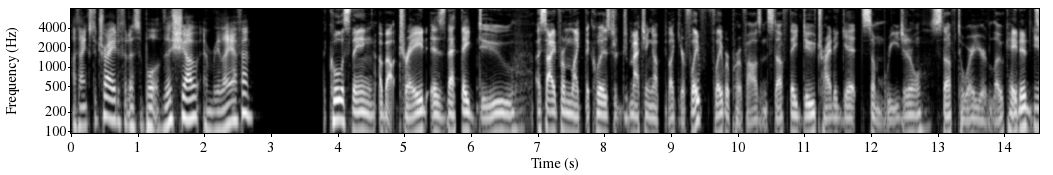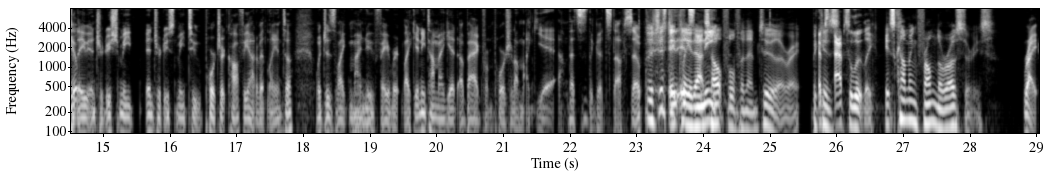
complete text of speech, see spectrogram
Our thanks to Trade for the support of this show and Relay FM the coolest thing about trade is that they do aside from like the quiz matching up like your flavor flavor profiles and stuff they do try to get some regional stuff to where you're located. Yep. so they introduced me introduced me to portrait coffee out of atlanta which is like my new favorite. Like anytime i get a bag from portrait i'm like yeah that's the good stuff. So logistically it, that's neat. helpful for them too though right? Because absolutely. it's coming from the roasteries Right,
